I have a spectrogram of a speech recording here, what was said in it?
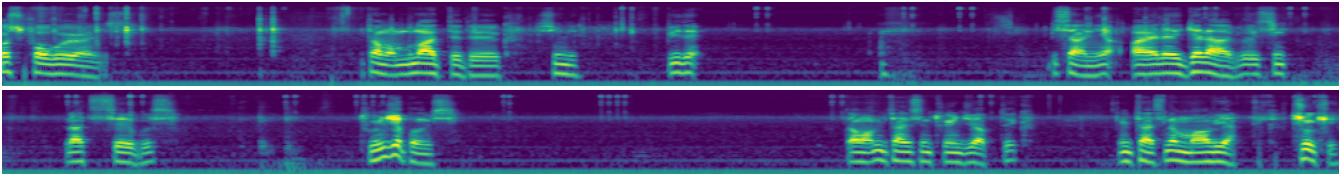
Force forwards. Tamam bunu atladık. Şimdi bir de bir saniye aileye gel abi ısın lightsabers turuncu yapalım biz. Tamam bir tanesini turuncu yaptık. Bir tanesini de mavi yaptık. Çok iyi.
